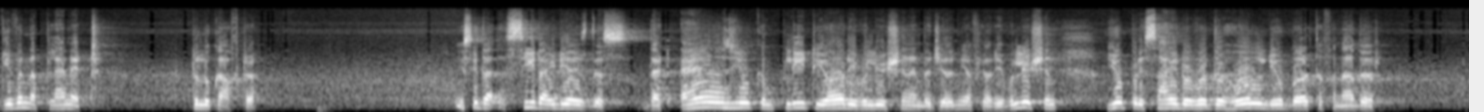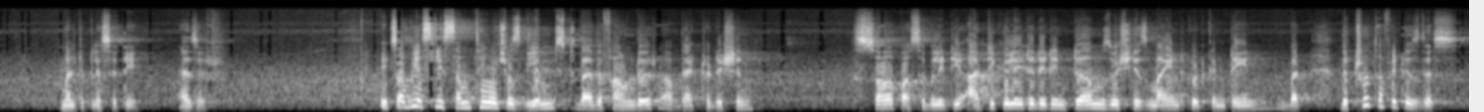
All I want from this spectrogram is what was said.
given a planet to look after. You see, the seed idea is this that as you complete your evolution and the journey of your evolution, you preside over the whole new birth of another multiplicity, as if. It's obviously something which was glimpsed by the founder of that tradition, saw possibility, articulated it in terms which his mind could contain, but the truth of it is this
